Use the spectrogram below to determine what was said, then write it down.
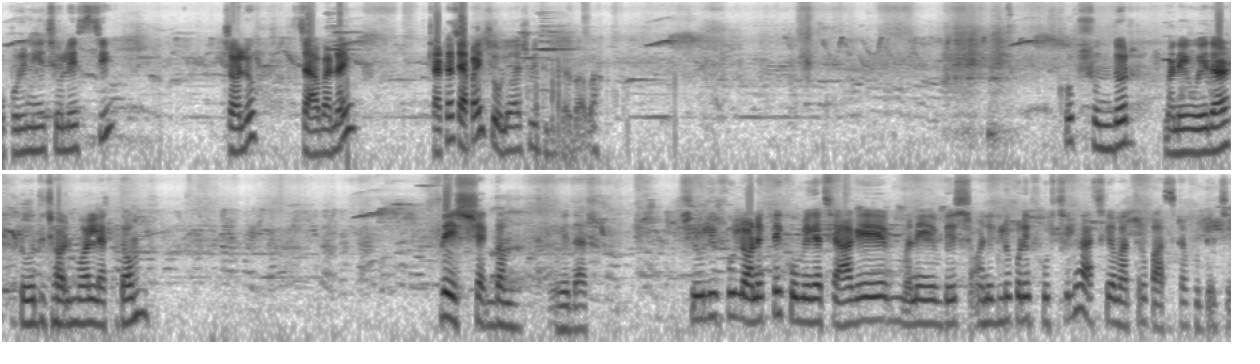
ওপরে নিয়ে চলে এসেছি। চলো, চা বানাই। চাটা চাপাই চলে আসবে দিদার বাবা। খুব সুন্দর মানে ওয়েদার রোদ, ঝলমল একদম। ফ্রেশ একদম ওয়েদার শিউলি ফুল অনেকটাই কমে গেছে। আগে মানে বেশ অনেকগুলো করে ফুটছিল, আজকে মাত্র পাঁচটা ফুটেছে।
